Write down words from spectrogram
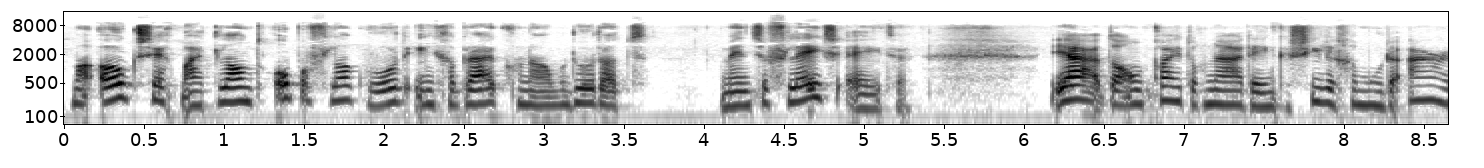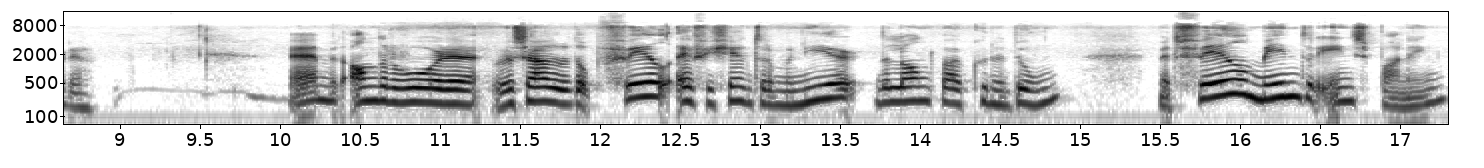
maar ook zeg maar, het landoppervlak wordt in gebruik genomen doordat mensen vlees eten. Ja, dan kan je toch nadenken, zielige moeder aarde. met andere woorden, we zouden het op veel efficiëntere manier de landbouw kunnen doen. met veel minder inspanning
